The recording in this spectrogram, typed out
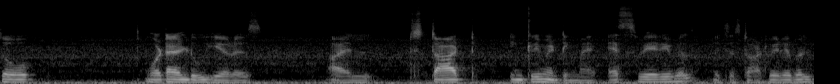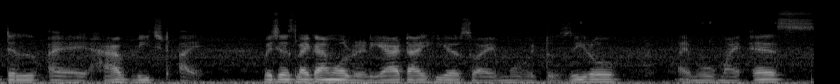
So what I'll do here is I'll start incrementing my s variable which is start variable till I have reached i which is like I'm already at i here so I move it to 0 I move my s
